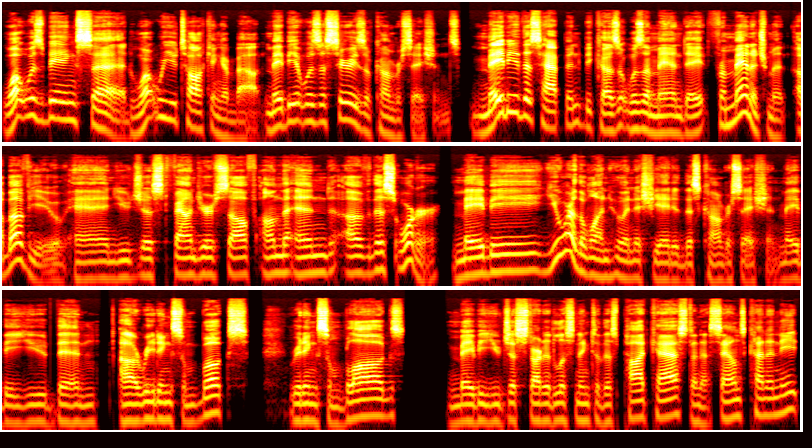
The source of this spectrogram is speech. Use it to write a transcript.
What was being said? What were you talking about? Maybe it was a series of conversations. Maybe this happened because it was a mandate from management above you and you just found yourself on the end of this order. Maybe you are the one who initiated this conversation. Maybe you'd been uh, reading some books, reading some blogs, Maybe you just started listening to this podcast and it sounds kind of neat,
